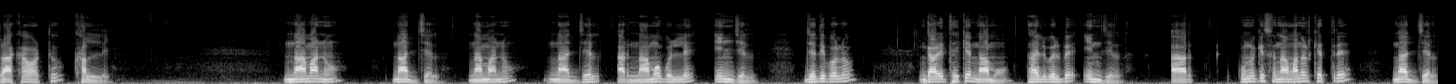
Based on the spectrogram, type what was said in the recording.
রাখা অর্থ খাল্লি। নামানো নাজ্জেল। নামানো নাজ্জেল আর নামও বললে ইঞ্জেল যদি বলো, গাড়ি থেকে নামো, তাহলে বলবে ইঞ্জেল আর কোনো কিছু নামানোর ক্ষেত্রে নাজ্জেল।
